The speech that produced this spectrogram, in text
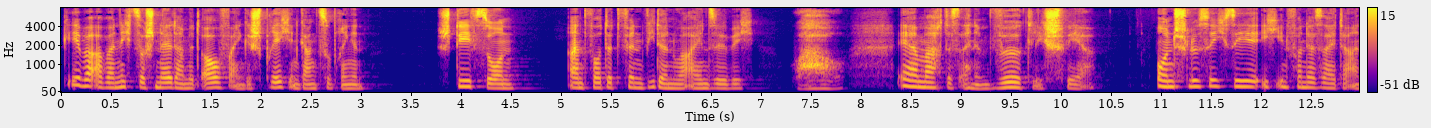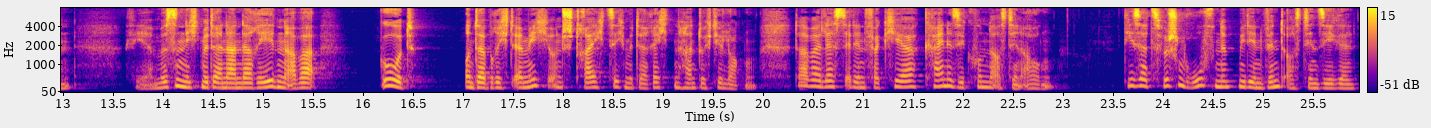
gebe aber nicht so schnell damit auf, ein Gespräch in Gang zu bringen. Stiefsohn, antwortet Finn wieder nur einsilbig. Wow, er macht es einem wirklich schwer. Unschlüssig sehe ich ihn von der Seite an. Wir müssen nicht miteinander reden, aber gut, unterbricht er mich und streicht sich mit der rechten Hand durch die Locken. Dabei lässt er den Verkehr keine Sekunde aus den Augen. Dieser Zwischenruf nimmt mir den Wind aus den Segeln.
